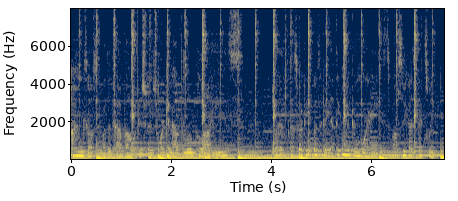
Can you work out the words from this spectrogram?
I'm exhausted about to tap out. Just finished working out the little Pilates. But that's our day for today. I think I'm gonna do more of these. I'll see you guys next week.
